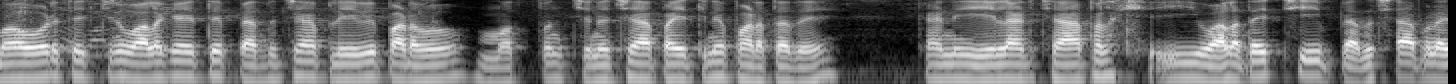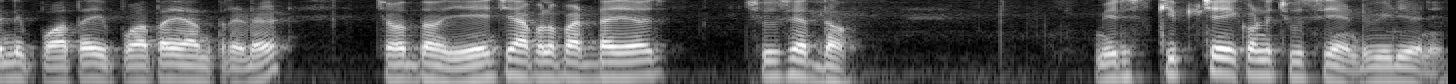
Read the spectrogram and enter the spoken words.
మా వాడు తెచ్చిన వలకైతే పెద్ద చేపలు ఏవి పడవు. మొత్తం చిన్న చేప అయితేనే పడుతుంది. కానీ ఇలాంటి చేపలకి ఈ వల తెచ్చి పెద్ద చేపలన్నీ పోతాయి పోతాయి అంటాడు చూద్దాం ఏం చేపలు పడ్డాయో చూసేద్దాం. మీరు స్కిప్ చేయకుండా చూసేయండి వీడియోని.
